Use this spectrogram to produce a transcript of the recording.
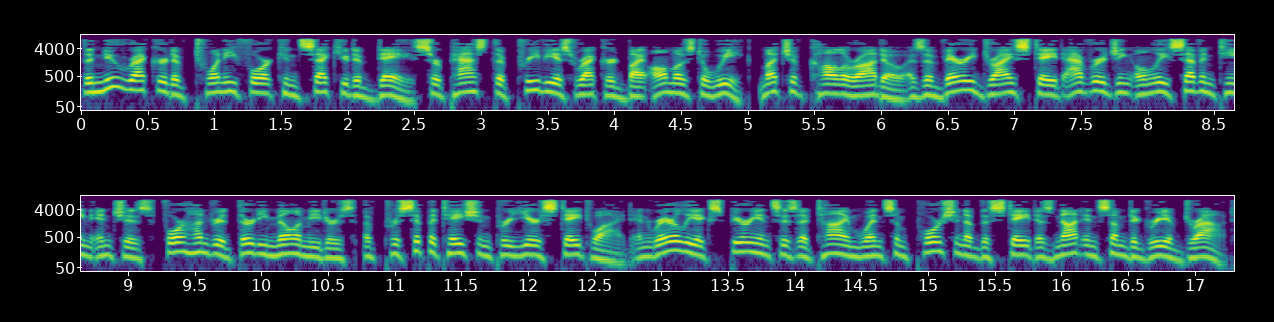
The new record of 24 consecutive days surpassed the previous record by almost a week. Much of Colorado is a very dry state averaging only 17 inches (430 millimeters) of precipitation per year statewide and rarely experiences a time when some portion of the state is not in some degree of drought.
